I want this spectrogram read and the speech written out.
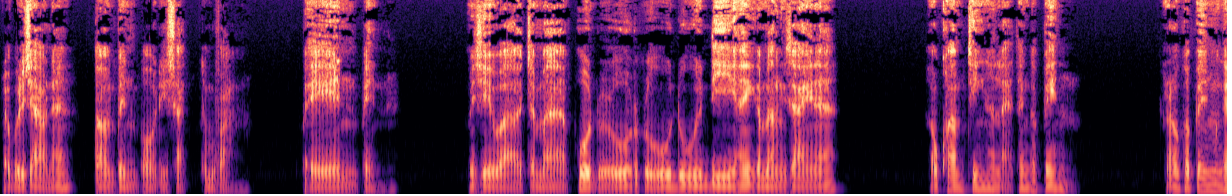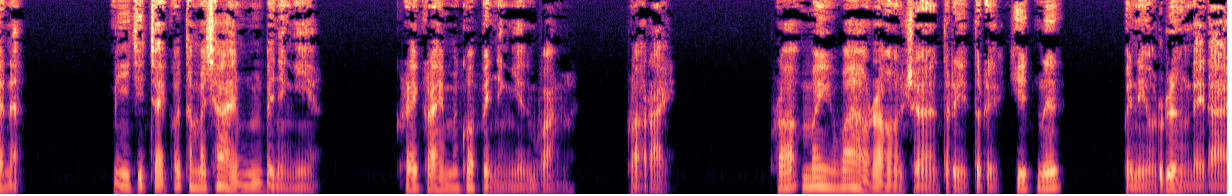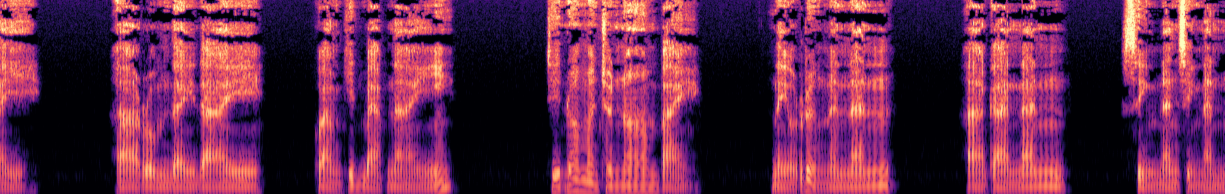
พระพุทธเจ้านะ ตอนเป็นโพธิสัตว์ทำฟัง เป็นเป็น ไม่ใช่ว่าจะมาพูดรู้รู้ดูดีให้กำลังใจนะ เอาความจริงนั่นแหละท่านก็เป็น เราก็เป็นเหมือนกันนะมีจิตใจก็ธรรมชาติมันเป็นอย่างนี้ ใครๆมันก็เป็นอย่างนี้ทุกฝัง เพราะอะไร เพราะไม่ว่าเราจะตรีตรึกคิดนึกไปในเรื่องใด ๆ อารมณ์ใด ๆ ความคิดแบบไหน จิตเรามันจะน้อมไป ในเรื่องนั้นๆ อาการนั้น สิ่งนั้นสิ่งนั้น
